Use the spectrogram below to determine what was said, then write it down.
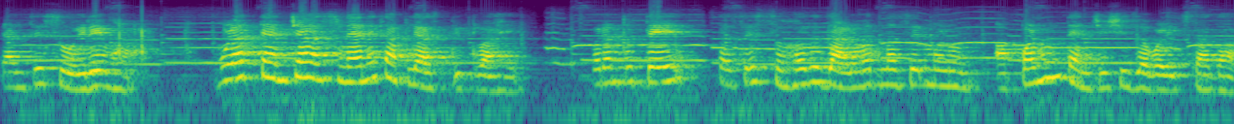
त्यांचे सोयरे व्हा. मुळात त्यांच्या असण्यानेच आपले अस्तित्व आहे. परंतु ते तसे सहज जाणवत नसेल म्हणून आपणहून त्यांच्याशी जवळीक साधा.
